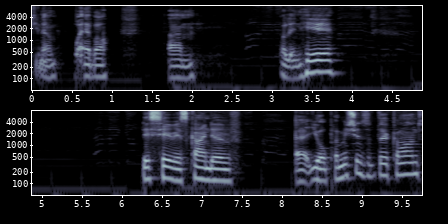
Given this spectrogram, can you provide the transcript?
you know, whatever. Um, well, in here, this here is kind of uh, your permissions of the command,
